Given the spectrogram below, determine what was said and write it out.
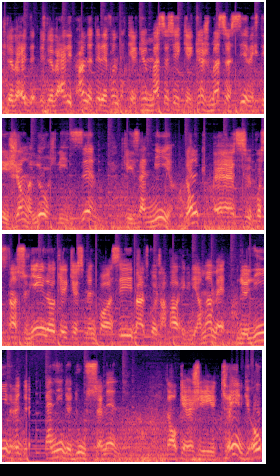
je devais, aller prendre le téléphone pour quelqu'un, m'associer avec quelqu'un, je m'associe avec ces gens-là, je les aime, je les admire. Donc, euh, je sais pas si tu t'en souviens, là, quelques semaines passées, ben, en tout cas, j'en parle régulièrement, mais le livre de l'année de 12 semaines. Donc, euh, j'ai créé le groupe.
